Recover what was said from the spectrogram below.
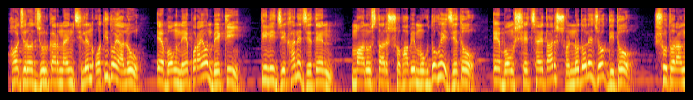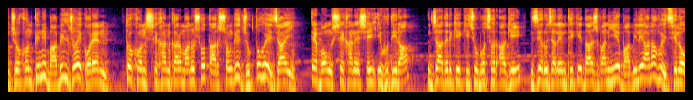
হজরত জুলকার নাইন ছিলেন অতি দয়ালু এবং নেপরায়ণ ব্যক্তি। তিনি যেখানে যেতেন, মানুষ তার স্বভাবে মুগ্ধ হয়ে যেত এবং স্বেচ্ছায় তার সৈন্যদলে যোগ দিত। সুতরাং যখন তিনি বাবিল জয় করেন, তখন সেখানকার মানুষও তার সঙ্গে যুক্ত হয়ে যায়। এবং সেখানে সেই ইহুদিরা, যাদেরকে কিছু বছর আগে জেরুজালেম থেকে দাস বানিয়ে বাবিলে আনা হয়েছিল,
